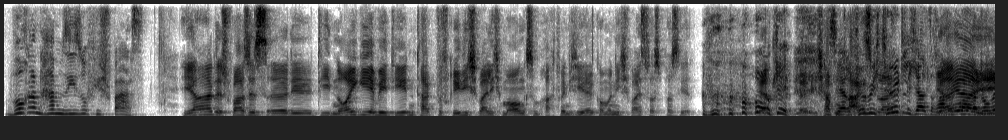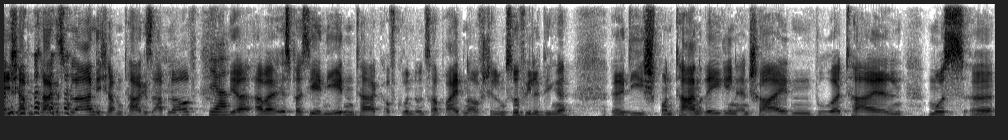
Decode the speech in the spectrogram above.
woran haben Sie so viel Spaß? Ja, der Spaß ist, äh, die, die Neugier wird jeden Tag befriedigt, weil ich morgens um acht, wenn ich hierher komme, nicht weiß, was passiert. Ja, Okay. äh, ich Das habe einen wäre für mich Tagesplan. tödlich als Ja, ja, ich habe einen Tagesplan, ich habe einen Tagesablauf. Ja. Ja, aber es passieren jeden Tag aufgrund unserer breiten Aufstellung so viele Dinge, äh, die ich spontan regeln, entscheiden, beurteilen muss. äh,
